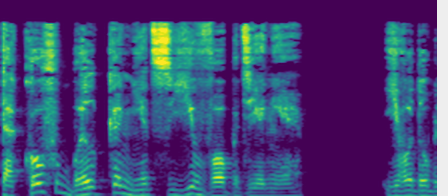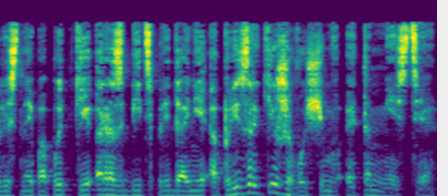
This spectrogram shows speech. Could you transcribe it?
Таков был конец его бдения. Его доблестные попытки разбить предание о призраке, живущем в этом месте.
